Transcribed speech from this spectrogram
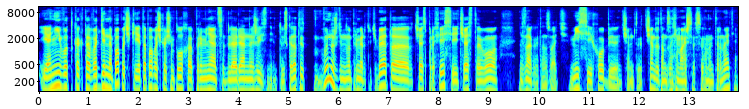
И они вот как-то в отдельной папочке, и эта папочка очень плохо применяется для реальной жизни. То есть, когда ты вынужден, например, у тебя это часть профессии, часть твоего, не знаю, как это назвать, миссии, хобби, чем ты, чем ты там занимаешься в своем интернете.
